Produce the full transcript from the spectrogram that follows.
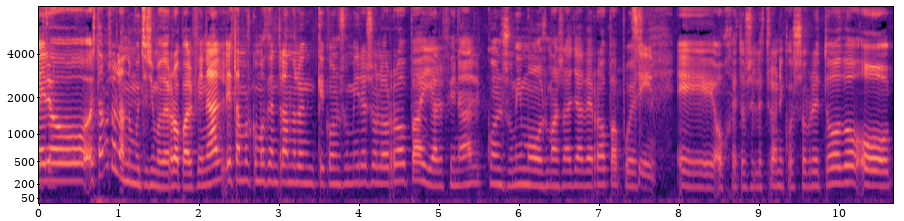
Pero estamos hablando muchísimo de ropa. Al final estamos como centrándolo en que consumir es solo ropa y al final consumimos más allá de ropa, pues Sí. eh, objetos electrónicos sobre todo. O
